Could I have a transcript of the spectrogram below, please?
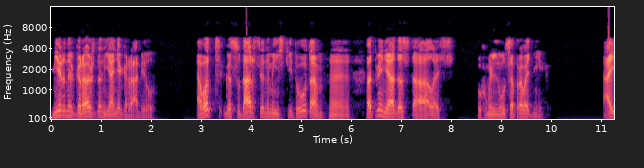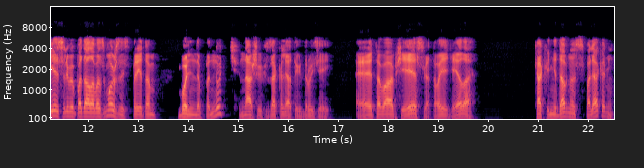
Мирных граждан я не грабил. А вот государственным институтам э, от меня досталось, — ухмыльнулся проводник. А если бы подала возможность при этом больно пнуть наших заклятых друзей, это вообще святое дело. Как и недавно с поляками.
